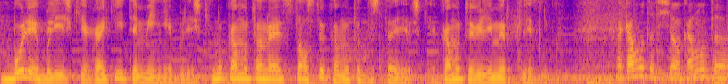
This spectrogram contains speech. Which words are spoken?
более близкие, а какие-то менее близкие. Ну, кому-то нравится Толстой, кому-то Достоевский, а кому-то Велимир Хлебников. А кому-то все, а кому-то...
